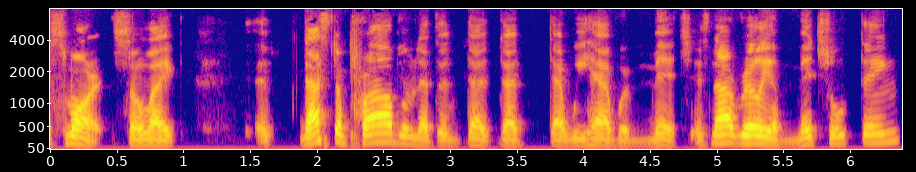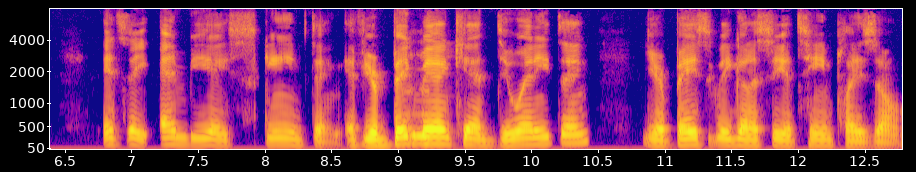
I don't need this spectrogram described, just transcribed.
Smart. So like, uh, that's the problem that the that that that we have with Mitch. It's not really a Mitchell thing. It's a NBA scheme thing. If your big man can't do anything, you're basically going to see a team play zone.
